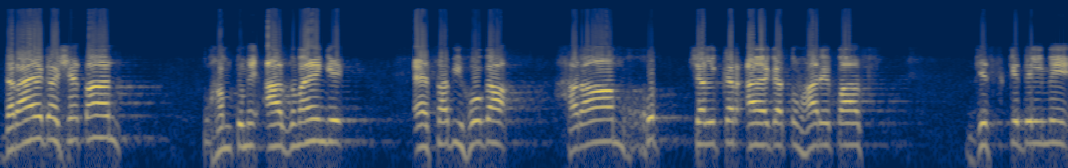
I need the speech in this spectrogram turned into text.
ڈرائے گا شیطان، تو ہم تمہیں آزمائیں گے، ایسا بھی ہوگا۔ حرام خود چل کر آئے گا تمہارے پاس۔ جس کے دل میں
